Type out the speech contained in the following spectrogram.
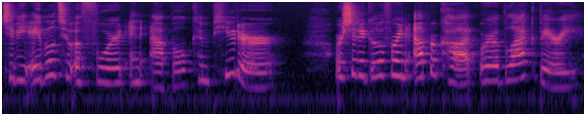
to be able to afford an Apple computer? Or should I go for an apricot or a blackberry?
